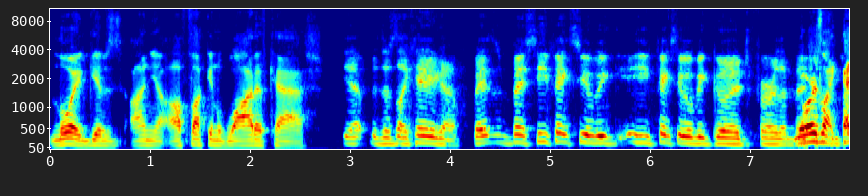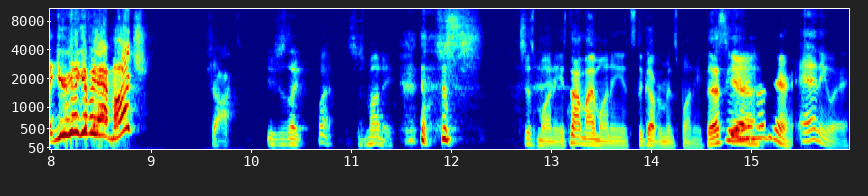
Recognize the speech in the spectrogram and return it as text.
Lloyd gives Anya a fucking wad of cash. Yep, it's just like here you go. But, but he thinks you be he thinks it would be good for the Laura's like, "That- you're gonna give me that much? Shocked. he's just like, what? This is money. just money. It's not my money. It's the government's money. But that's the Yeah. there. Anyway.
